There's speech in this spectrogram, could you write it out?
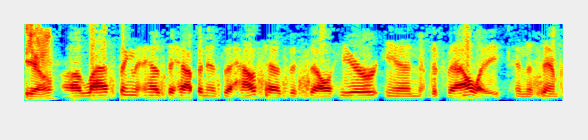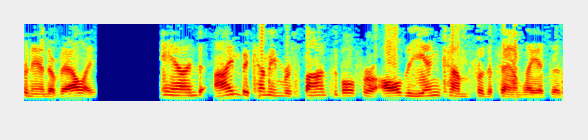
Yeah. Uh, last thing that has to happen is the house has to sell here in the valley, in the San Fernando Valley and I'm becoming responsible for all the income for the family at this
